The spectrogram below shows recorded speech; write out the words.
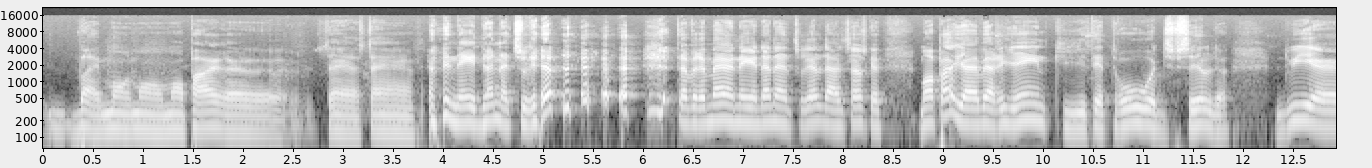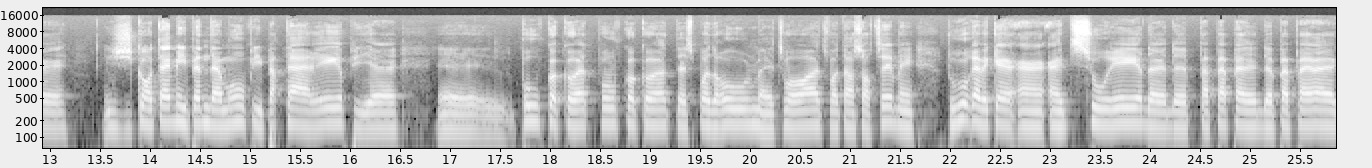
ben, mon, mon, mon père, euh, c'était un, un aidant naturel. C'était vraiment un aidant naturel dans le sens que mon père, il n'y avait rien qui était trop euh, difficile. Lui, euh, j'y comptais mes peines d'amour, puis il partait à rire, puis euh, pauvre cocotte, pauvre cocotte, c'est pas drôle, mais tu vas voir, tu vas t'en sortir, mais toujours avec un, petit sourire de, papa, pa- de papa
